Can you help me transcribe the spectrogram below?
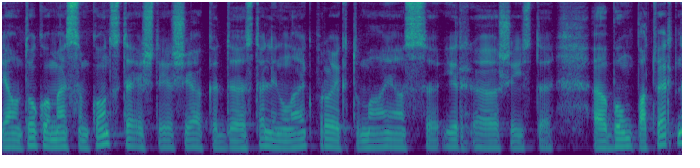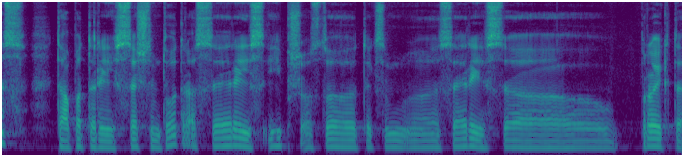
Jā, un to, ko mēs esam konstatējuši tieši, jā, kad eh, Staļina laika projektu mājās eh, ir eh, šīs te, bumbu patvērtnes, tāpat arī 602. sērijas īpašos teiksim, sērijas. Projekta,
